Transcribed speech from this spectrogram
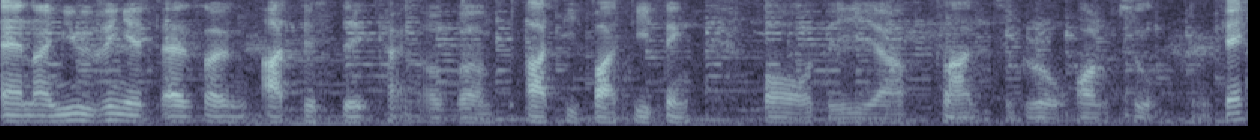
And I'm using it as an artistic kind of um, arty-farty thing for the uh, plant to grow onto, okay?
